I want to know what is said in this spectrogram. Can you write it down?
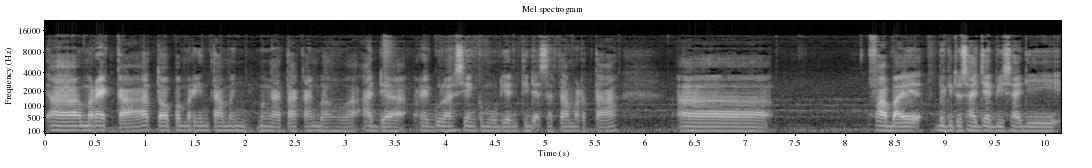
uh, mereka atau pemerintah men mengatakan bahwa ada regulasi yang kemudian tidak serta merta uh, faba begitu saja bisa di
